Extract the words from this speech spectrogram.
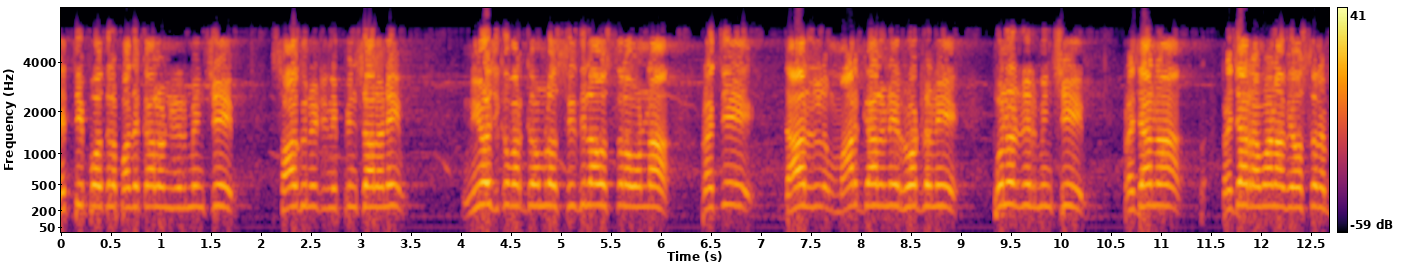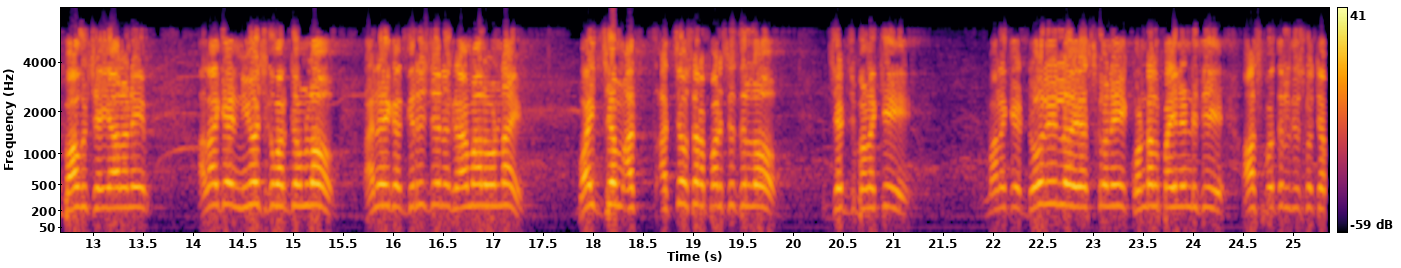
ఎత్తిపోతల పథకాలను నిర్మించి సాగునీటిని ఇప్పించాలని నియోజకవర్గంలో శిథిలావస్థలో ఉన్న ప్రతి దారులు మార్గాలని రోడ్లని పునర్నిర్మించి ప్రజాన ప్రజా రవాణా వ్యవస్థను బాగు చేయాలని అలాగే నియోజకవర్గంలో అనేక గిరిజన గ్రామాలు ఉన్నాయి. వైద్యం అత్యవసర పరిస్థితుల్లో జడ్జి మనకి మనకి డోలీల్లో వేసుకొని కొండల పైనుండి ఆసుపత్రులు తీసుకొచ్చే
